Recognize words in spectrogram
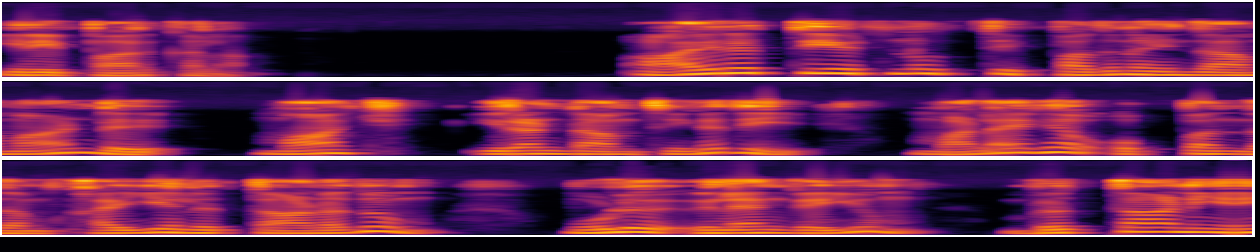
இனி பார்க்கலாம். ஆயிரத்தி எட்நூத்தி பதினைந்தாம் ஆண்டு மார்ச் இரண்டாம் திகதி மலக ஒப்பந்தம் கையெழுத்தானதும் முழு இலங்கையும் பிரித்தானிய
